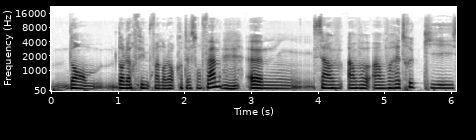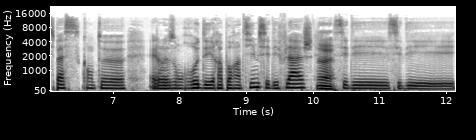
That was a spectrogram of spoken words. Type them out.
dans, dans, leur, fém- enfin, dans leur, quand elles sont femmes, Mhm. euh, c'est un, un- un vrai truc qui se passe quand euh, elles ont re des rapports intimes, c'est des flashs, Ouais. c'est des c'est des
